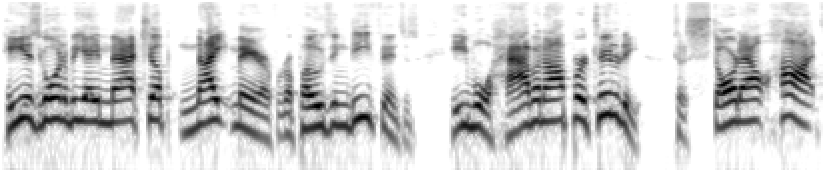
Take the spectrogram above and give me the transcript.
He is going to be a matchup nightmare for opposing defenses. He will have an opportunity to start out hot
